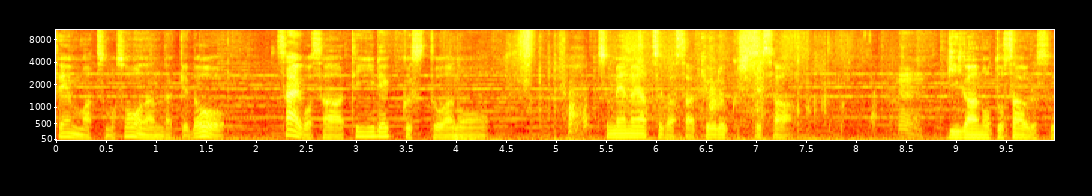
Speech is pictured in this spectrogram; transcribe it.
顛末もそうなんだけど最後さ T レックスとあの爪のやつがさ協力してさうん。ギガノトサウルス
